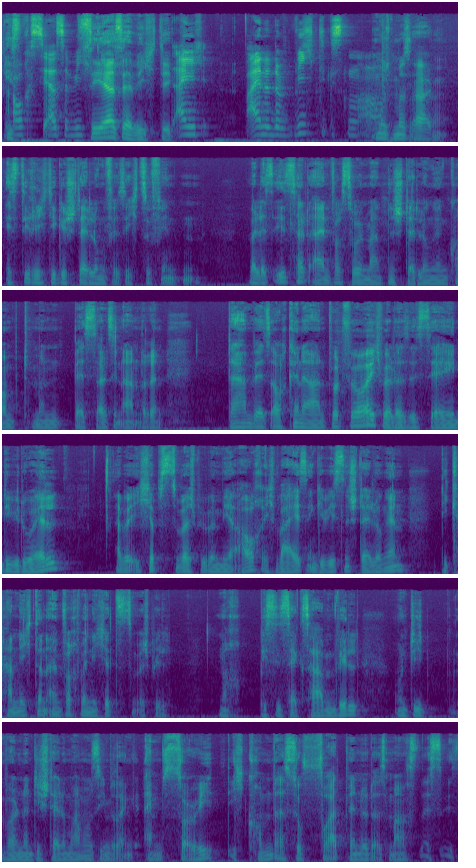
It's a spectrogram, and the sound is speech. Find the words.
ist auch sehr, sehr wichtig. Sehr, sehr wichtig. Eigentlich einer der wichtigsten auch. Muss man sagen, ist die richtige Stellung für sich zu finden weil es ist halt einfach so, in manchen Stellungen kommt man besser als in anderen. Da haben wir jetzt auch keine Antwort für euch, weil das ist sehr individuell. Aber ich habe es zum Beispiel bei mir auch. Ich weiß, in gewissen Stellungen, die kann ich dann einfach, wenn ich jetzt zum Beispiel noch ein bisschen Sex haben will und die wollen dann die Stellung machen, muss ich immer sagen, I'm sorry, ich komme da sofort, wenn du das machst. Es ist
